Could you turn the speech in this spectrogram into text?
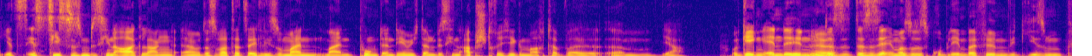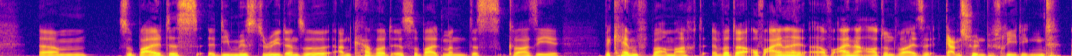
jetzt, jetzt ziehst du es ein bisschen arg lang. Äh, das war tatsächlich so mein, mein Punkt, an dem ich dann ein bisschen Abstriche gemacht habe, weil, ähm, ja. Und gegen Ende hin, Ja. das, ist, das ist ja immer so das Problem bei Filmen wie diesem, ähm, sobald es äh, die Mystery dann so uncovered ist, sobald man das quasi bekämpfbar macht, wird er auf eine, auf eine Art und Weise ganz schön befriedigend.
